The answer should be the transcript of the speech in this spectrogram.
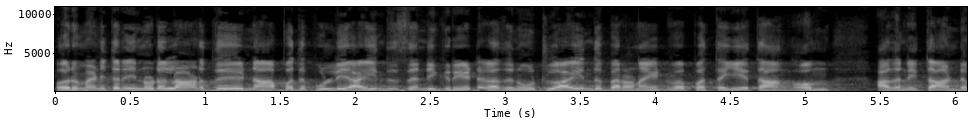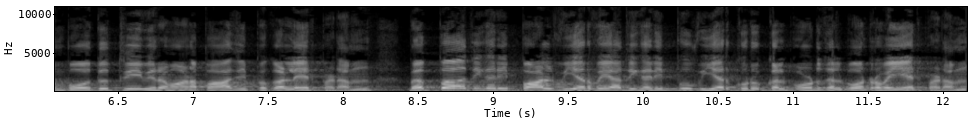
ஒரு மனிதனின் உடலானது நாற்பது புள்ளி ஐந்து சென்டிகிரேட் அல்லது நூற்று ஐந்து பெரனைட் வெப்பத்தையே தாங்கும். அதனை தாண்டும் போது தீவிரமான பாதிப்புகள் ஏற்படும். வெப்ப அதிகரிப்பால் வியர்வை அதிகரிப்பு வியர்க்குருக்கள் போடுதல் போன்றவை ஏற்படும்.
